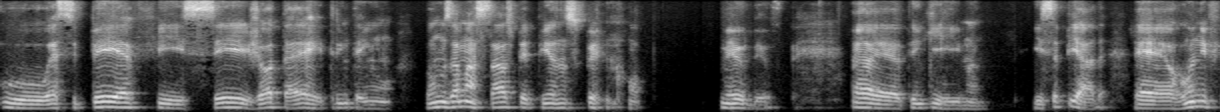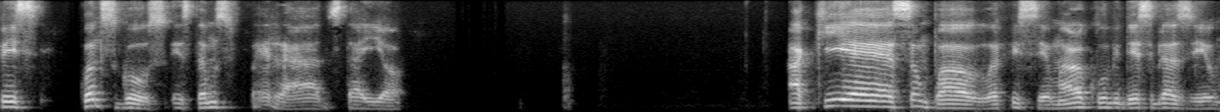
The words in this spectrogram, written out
O SPFCJR31, vamos amassar os pepinhos na Supercopa. Meu Deus. Ah, é, tem que rir, mano. Isso é piada. É, o Rony fez quantos gols? Estamos ferrados, tá aí, ó. Aqui é São Paulo, UFC, o maior clube desse Brasil.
